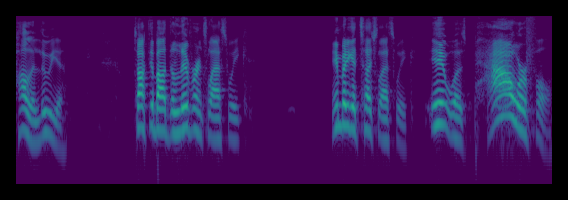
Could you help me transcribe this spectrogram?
Hallelujah. Talked about deliverance last week. Anybody get touched last week? It was powerful.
